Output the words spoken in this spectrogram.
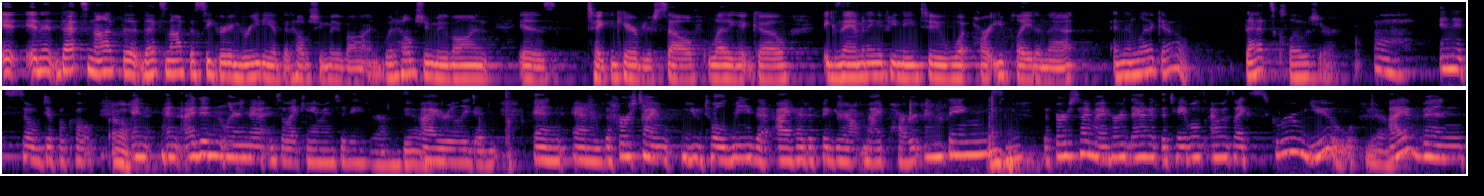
it, and it, that's not the that's not the secret ingredient that helps you move on. What helps you move on is taking care of yourself, letting it go, examining if you need to what part you played in that, and then let it go. That's closure. Oh, and it's so difficult. Oh. And and I didn't learn that until I came into these rooms. Yeah. I really didn't. And and the first time you told me that I had to figure out my part in things, Mm-hmm. the first time I heard that at the tables, I was like, "Screw you! Yeah. I have been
